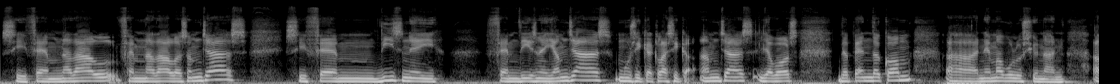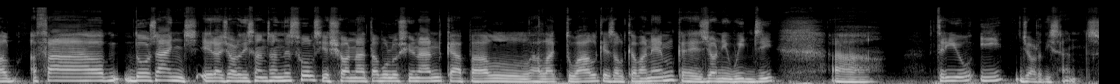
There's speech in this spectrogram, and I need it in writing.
Si fem Nadal, fem Nadales amb jazz. Si fem Disney, fem Disney amb jazz, música clàssica amb jazz, llavors depèn de com eh, anem evolucionant. El, fa dos anys era Jordi Sans and the Souls i això ha anat evolucionant cap al, a l'actual, que és el que venem, que és Johnny Witzy, eh, trio i Jordi Sans.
